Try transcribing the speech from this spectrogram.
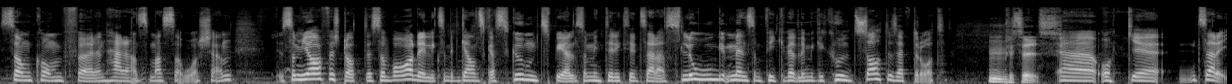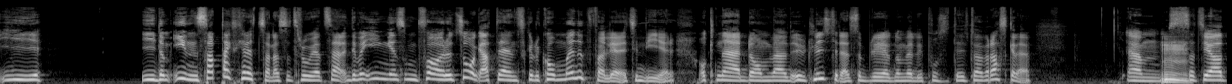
som kom för en herrans massa år sedan. Som jag har förstått det så var det liksom ett ganska skumt spel som inte riktigt såhär slog, men som fick väldigt mycket kultstatus efteråt. Precis. Eh, och uh, såhär, i, i de insatta kretsarna så tror jag att såhär, det var ingen som förutsåg att det ens skulle komma en uppföljare till Nier. Och när de väl utlyste den så blev de väldigt positivt överraskade. Um, Så att jag,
